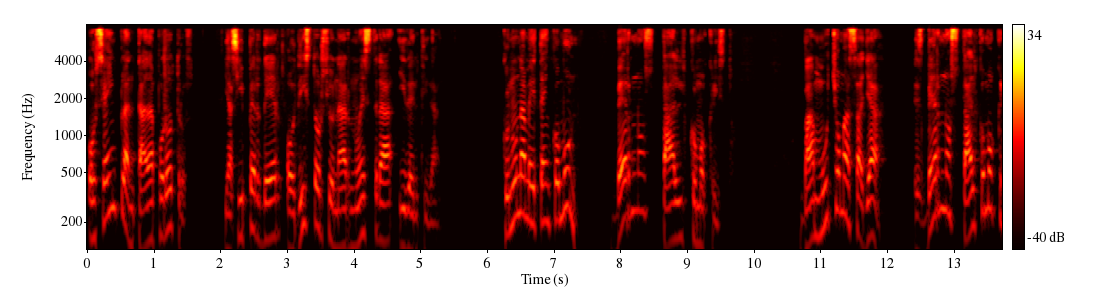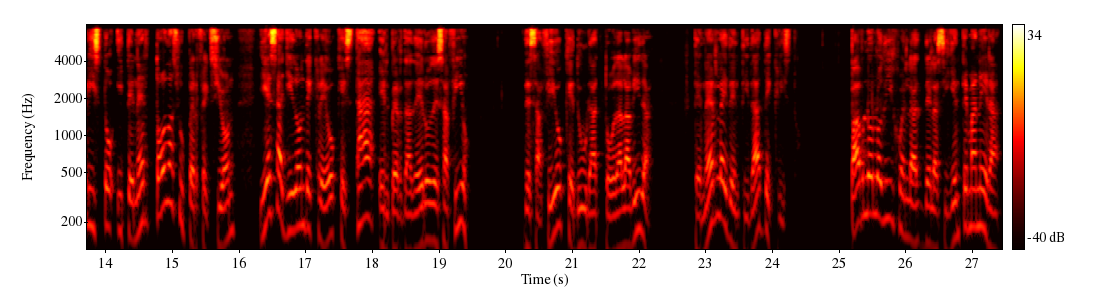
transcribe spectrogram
o sea implantada por otros, y así perder o distorsionar nuestra identidad. Con una meta en común, vernos tal como Cristo. Va mucho más allá es vernos tal como Cristo y tener toda su perfección, y es allí donde creo que está el verdadero desafío. Desafío que dura toda la vida, tener la identidad de Cristo. Pablo lo dijo en la, de la siguiente manera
